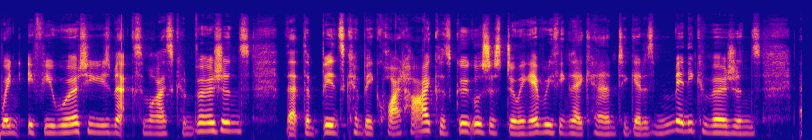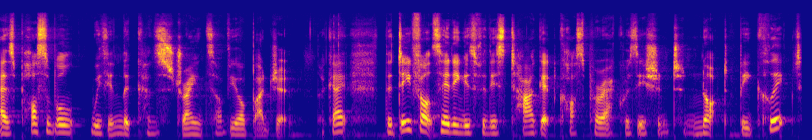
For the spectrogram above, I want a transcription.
when if you were to use maximize conversions that the bids can be quite high because Google's just doing everything they can to get as many conversions as possible within the constraints of your budget. Okay, the default setting is for this target cost per acquisition to not be clicked,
